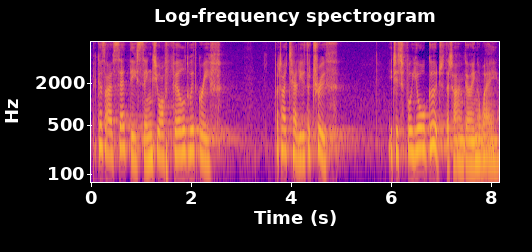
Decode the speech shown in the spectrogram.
Because I have said these things, you are filled with grief. But I tell you the truth. It is for your good that I am going away.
